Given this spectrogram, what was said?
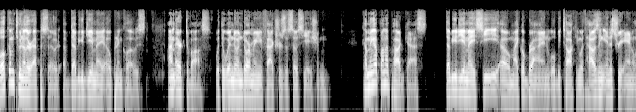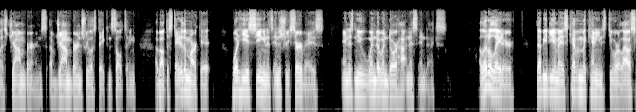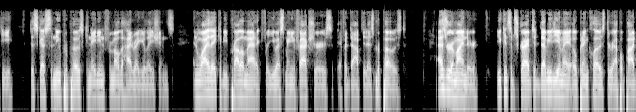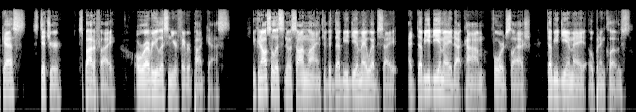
Welcome to another episode of WDMA Open and Closed. I'm Eric DeVos with the Window and Door Manufacturers Association. Coming up on the podcast, WDMA CEO Mike O'Brien will be talking with housing industry analyst John Burns of John Burns Real Estate Consulting about the state of the market, what he is seeing in his industry surveys, and his new Window and Door Hotness Index. A little later, WDMA's Kevin McKenney and Steve Orlowski discuss the new proposed Canadian formaldehyde regulations and why they could be problematic for U.S. manufacturers if adopted as proposed. As a reminder, you can subscribe to WDMA Open and Close through Apple Podcasts, Stitcher, Spotify, or wherever you listen to your favorite podcasts. You can also listen to us online through the WDMA website at WDMA.com forward slash WDMA Open and Closed.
